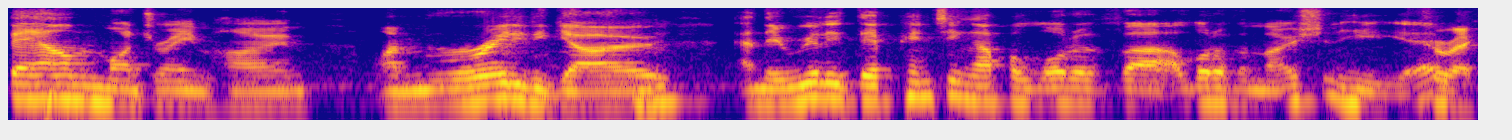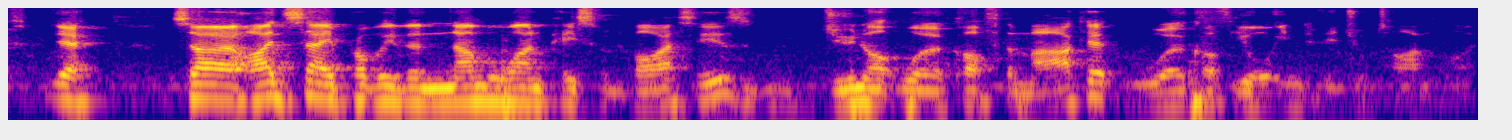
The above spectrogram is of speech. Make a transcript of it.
found my dream home. I'm ready to go. Mhm. And they're really they're penting up a lot of uh, a lot of emotion here. Yeah. Correct. Yeah. So I'd say probably the number one piece of advice is do not work off the market, work off your individual timeline.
